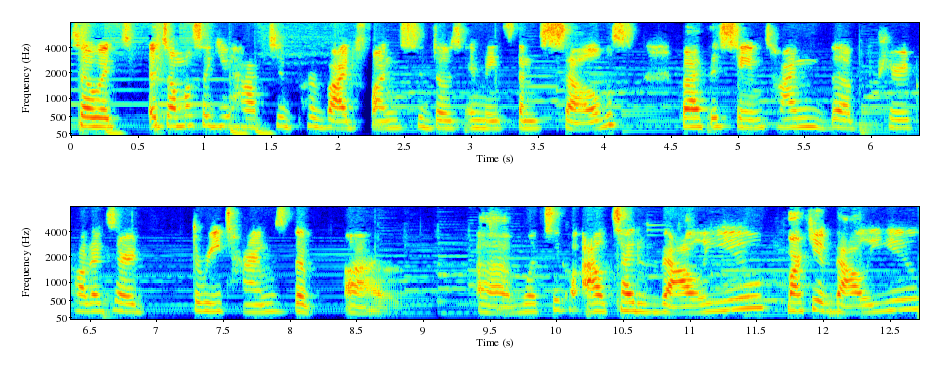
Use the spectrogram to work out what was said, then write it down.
So it's it's almost like you have to provide funds to those inmates themselves, but at the same time, the period products are three times the uh, uh, what's it called outside value, market value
